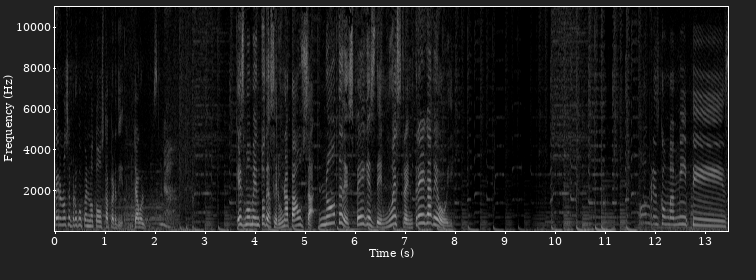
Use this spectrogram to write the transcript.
Pero no se preocupen, no todo está perdido. Ya volvemos. Es momento de hacer una pausa. No te despegues de nuestra entrega de hoy. Mamitis,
